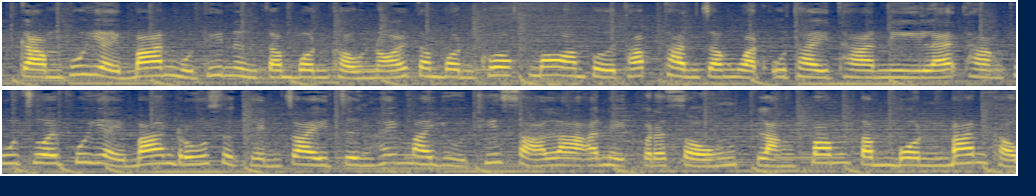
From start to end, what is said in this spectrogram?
ตกรรมผู้ใหญ่บ้านหมู่ที่ 1 ตำบลเขาน้อยตำบลโคกหม้ออำเภอทับทันจังหวัดอุทัยธานี และทางผู้ช่วยผู้ใหญ่บ้านรู้สึกเห็นใจ จึงให้มาอยู่ที่ศาลาอเนกประสงค์ หลังป้อมตำบลบ้านเขา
